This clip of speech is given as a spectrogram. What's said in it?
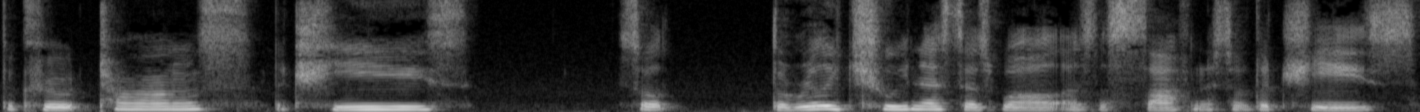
The croutons, the cheese, so the really chewiness as well as the softness of the cheese,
